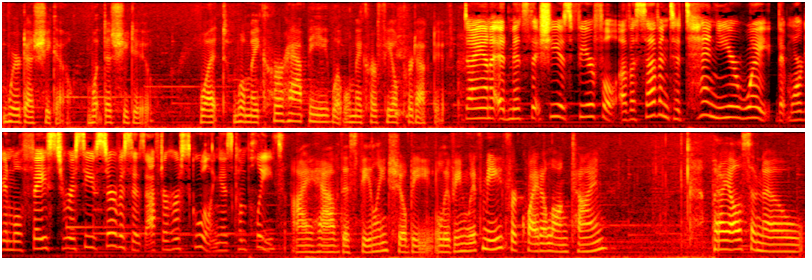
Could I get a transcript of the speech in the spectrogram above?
where does she go? What does she do? What will make her happy? What will make her feel productive? Diana admits that she is fearful of a 7 to 10 year wait that Morgan will face to receive services after her schooling is complete. I have this feeling she'll be living with me for quite a long time. But I also know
